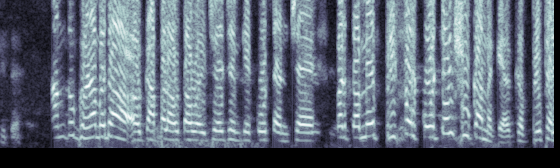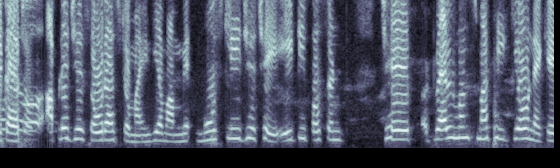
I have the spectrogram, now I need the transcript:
રીતે. આમ તો ઘણા બધા કાપડ આવતા હોય છે જેમ કે કોટન છે. પણ તમે પ્રિફર કોટન શું કામ પ્રિફર કરો છો? આપણે જે સૌરાષ્ટ્રમાં ઇન્ડિયામાં મોસ્ટલી જે છે એટી પર્સન્ટ જે ટ્વેલ્વ મંથ્સમાંથી કહો ને કે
